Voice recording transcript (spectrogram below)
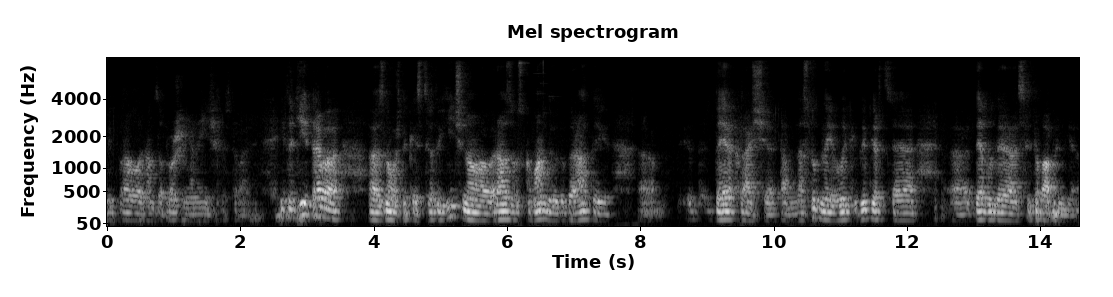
відправили нам запрошення на інші фестивалі. І тоді треба е, знову ж таки стратегічно разом з командою вибирати, е, де краще. Там наступний великий вибір це е, де буде світова прем'єра.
